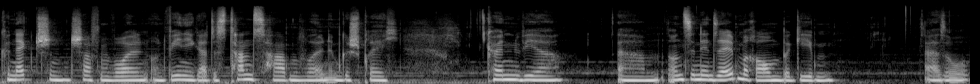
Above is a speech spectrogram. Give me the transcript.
Connection schaffen wollen und weniger Distanz haben wollen im Gespräch, können wir ähm, uns in denselben Raum begeben. Also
